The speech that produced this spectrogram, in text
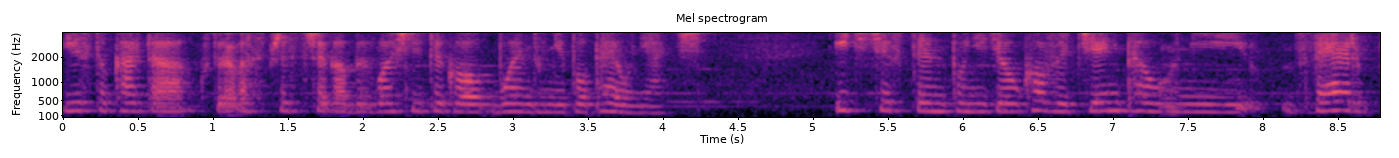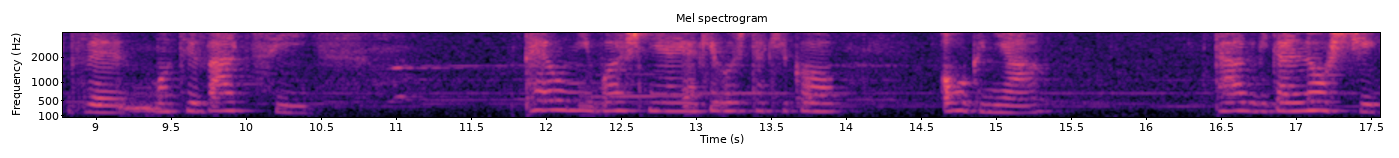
jest to karta, która Was przestrzega, by właśnie tego błędu nie popełniać. Idźcie w ten poniedziałkowy dzień pełni werwy, motywacji, pełni właśnie jakiegoś takiego ognia, tak, witalności.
